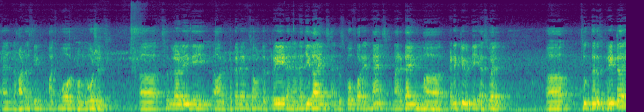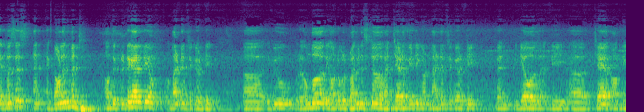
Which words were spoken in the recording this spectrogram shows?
and harnessing much more from the oceans. Uh, similarly, the our dependence on the trade and energy lines and the scope for enhanced maritime uh, connectivity as well. Uh, so there is greater emphasis and acknowledgement of the criticality of maritime security. Uh, if you remember, the Honorable Prime Minister had chaired a meeting on maritime security when India was at the uh, chair of the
